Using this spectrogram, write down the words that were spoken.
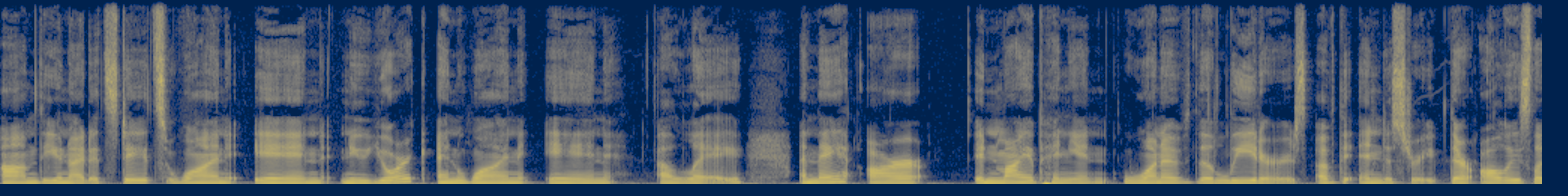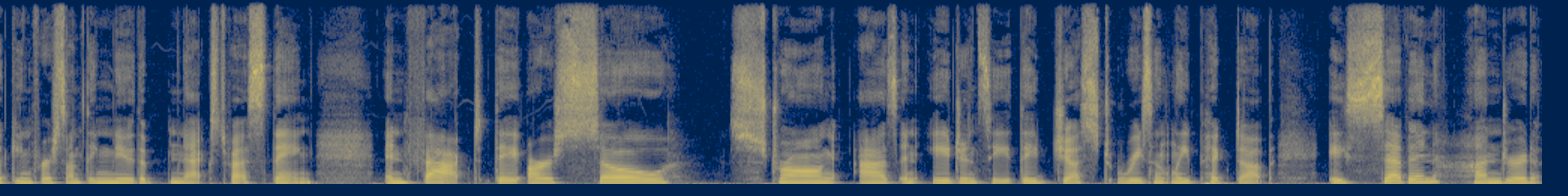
um, the United States, one in New York and one in LA. And they are, in my opinion, one of the leaders of the industry. They're always looking for something new, the next best thing. In fact, they are so strong as an agency. They just recently picked up a $700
